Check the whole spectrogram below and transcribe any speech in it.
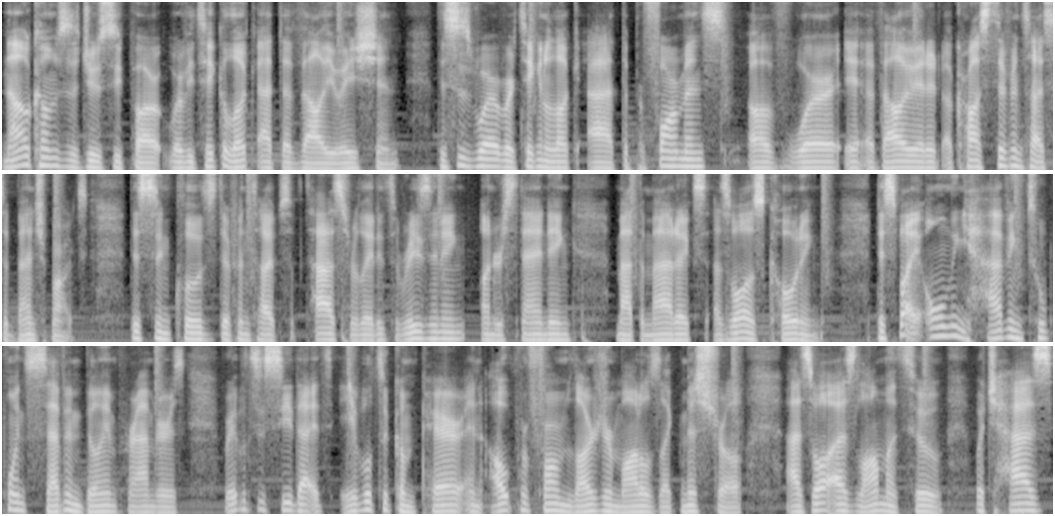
Now comes the juicy part where we take a look at the evaluation. This is where we're taking a look at the performance of where it evaluated across different types of benchmarks. This includes different types of tasks related to reasoning, understanding, mathematics, as well as coding. Despite only having 2.7 billion parameters, we're able to see that it's able to compare and outperform larger models like Mistral, as well as Llama 2, which has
